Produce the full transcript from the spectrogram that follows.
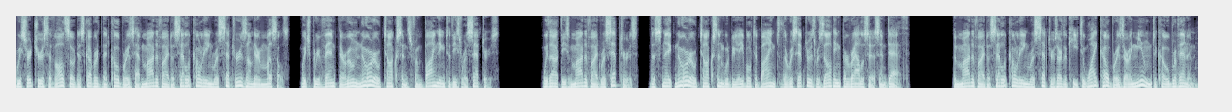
Researchers have also discovered that cobras have modified acetylcholine receptors on their muscles, which prevent their own neurotoxins from binding to these receptors. Without these modified receptors, the snake neurotoxin would be able to bind to the receptors resulting paralysis and death. The modified acetylcholine receptors are the key to why cobras are immune to cobra venom.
